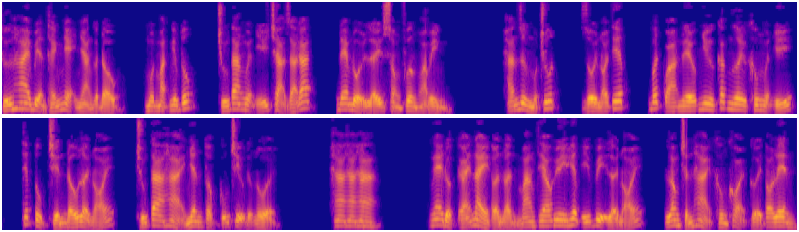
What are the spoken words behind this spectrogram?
Thứ hai biện thánh nhẹ nhàng gật đầu, một mặt nghiêm túc, chúng ta nguyện ý trả giá đắt đem đổi lấy song phương hòa bình. Hắn dừng một chút, rồi nói tiếp, bất quá nếu như các ngươi không nguyện ý, tiếp tục chiến đấu lời nói, chúng ta hải nhân tộc cũng chịu được nổi. Ha ha ha. Nghe được cái này ẩn ẩn mang theo uy hiếp ý vị lời nói, long trấn hải không khỏi cười to lên.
